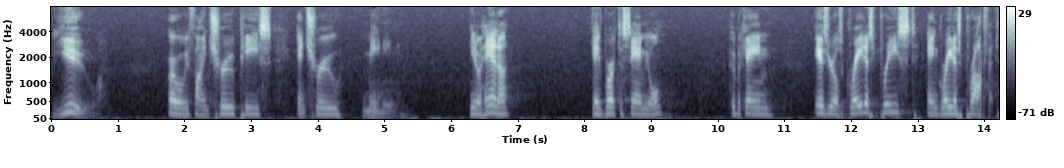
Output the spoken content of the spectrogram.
You are where we find true peace and true meaning. You know, Hannah gave birth to Samuel, who became Israel's greatest priest and greatest prophet.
